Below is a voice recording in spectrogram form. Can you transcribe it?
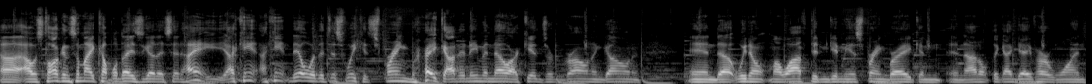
Uh, I was talking to somebody a couple days ago. They said, "Hey, I can't I can't deal with it this week. It's spring break. I didn't even know our kids are grown and gone." And and uh, we don't. My wife didn't give me a spring break, and and I don't think I gave her one.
